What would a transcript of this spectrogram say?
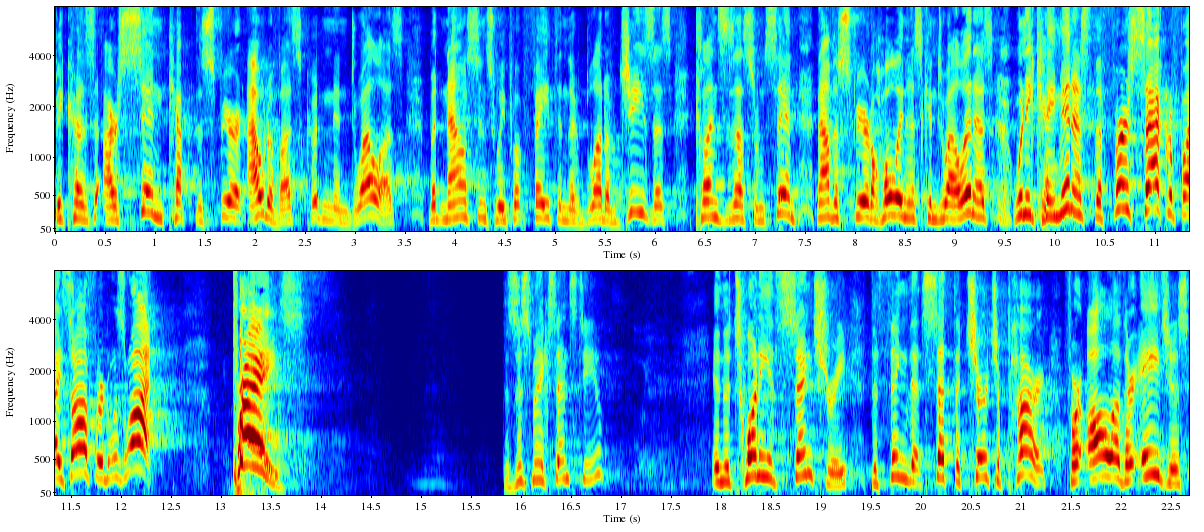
because our sin kept the Spirit out of us, couldn't indwell us, but now since we put faith in the blood of Jesus, cleanses us from sin, now the Spirit of holiness can dwell in us. When He came in us, the first sacrifice offered was what? Praise. Does this make sense to you? In the 20th century, the thing that set the church apart for all other ages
